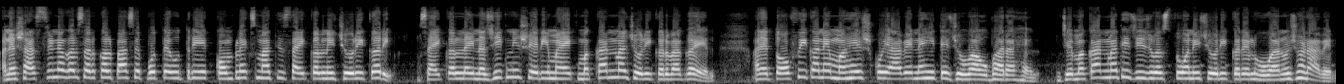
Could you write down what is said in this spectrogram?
અને શાસ્ત્રીનગર સર્કલ પાસે પોતે ઉતરી એક કોમ્પ્લેક્સમાંથી સાયકલની ચોરી કરી સાયકલ લઈ નજીકની શેરીમાં એક મકાનમાં ચોરી કરવા ગયેલ. અને તોફિક અને મહેશ કોઈ આવે નહીં તે જોવા ઊભા રહેલ. જે મકાનમાંથી ચીજવસ્તુઓની ચોરી કરેલ હોવાનું જણાવેલ.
